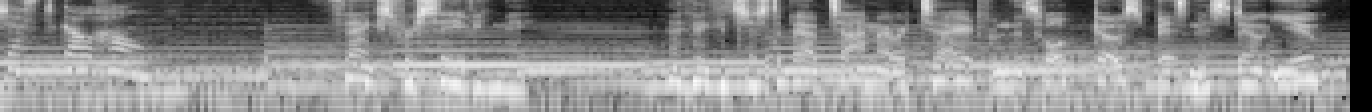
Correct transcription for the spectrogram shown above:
just go home. Thanks for saving me. I think it's just about time I retired from this whole ghost business, don't you?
